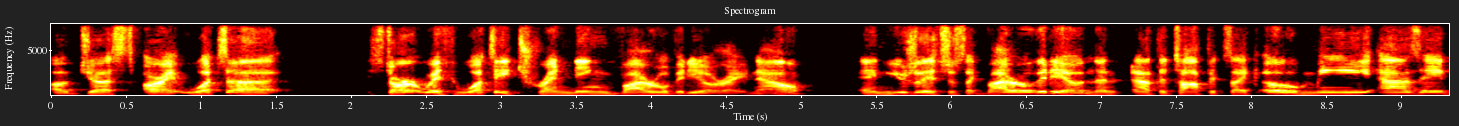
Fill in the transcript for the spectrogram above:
of just, all right, what's a start with what's a trending viral video right now and usually it's just like viral video and then at the top it's like oh me as a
